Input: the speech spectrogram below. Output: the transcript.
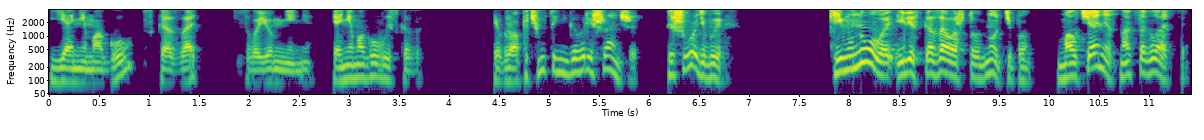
Я не могу сказать свое мнение. Я не могу высказаться. Я говорю, а почему ты не говоришь раньше? Ты же вроде бы кивнула или сказала, что, ну, типа, молчание, знак согласия.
